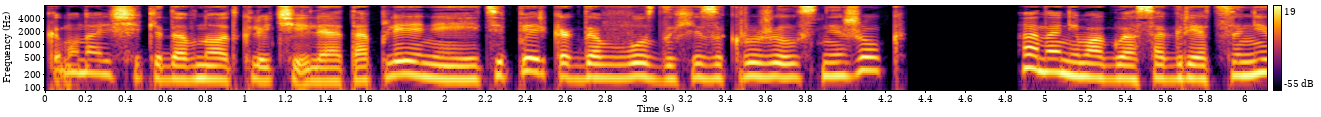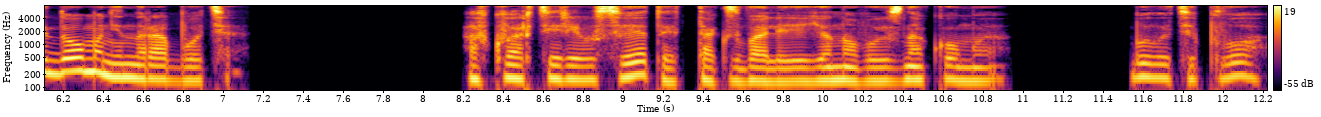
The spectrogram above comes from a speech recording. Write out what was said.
Коммунальщики давно отключили отопление, и теперь, когда в воздухе закружил снежок, она не могла согреться ни дома, ни на работе. А в квартире у Светы, так звали ее новую знакомую, было тепло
